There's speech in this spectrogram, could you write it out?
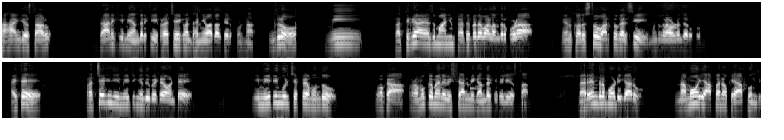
సహాయం చేస్తున్నారు దానికి మీ అందరికీ ప్రత్యేకమైన ధన్యవాదాలు తెలుపుకుంటున్నాను. ఇందులో మీ పత్రికా యాజమాన్యం పెద్ద పెద్ద వాళ్ళందరూ కూడా నేను కలుస్తూ వారితో కలిసి ముందుకు రావడం జరుగుతుంది. అయితే ప్రత్యేకించి ఈ మీటింగ్ ఎందుకు పెట్టామంటే ఈ మీటింగ్ గురించి చెప్పే ముందు ఒక ప్రముఖమైన విషయాన్ని మీకు అందరికీ తెలియజేస్తాను. నరేంద్ర మోడీ గారు నమో యాప్ అనే ఒక యాప్ ఉంది.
